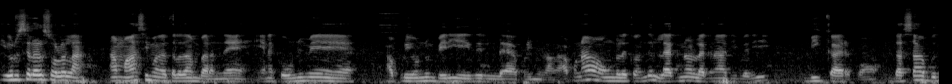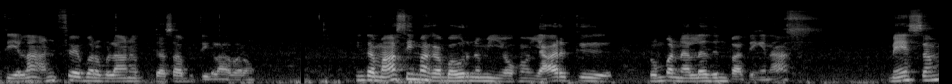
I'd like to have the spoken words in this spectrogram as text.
ஒரு சிலர் சொல்லலாம் நான் மாசி மகத்தில் தான் பிறந்தேன். எனக்கு ஒன்றுமே அப்படி ஒன்றும் பெரிய இது இல்லை அப்படின்னு சொல்லுவாங்க அப்படின்னா அவங்களுக்கு வந்து லக்னம் லக்னாதிபதி வீக்காக இருக்கும். தசாபுத்தி எல்லாம் அன்ஃபேவரபுளான தசாபுத்திகளாக வரும். இந்த மாசி மக பௌர்ணமி யோகம் யாருக்கு ரொம்ப நல்லதுன்னு பார்த்தீங்கன்னா மேசம்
